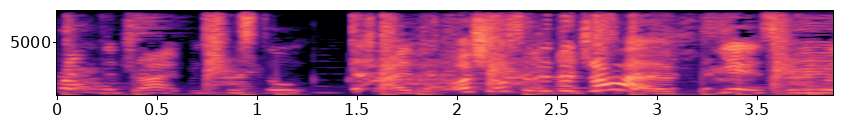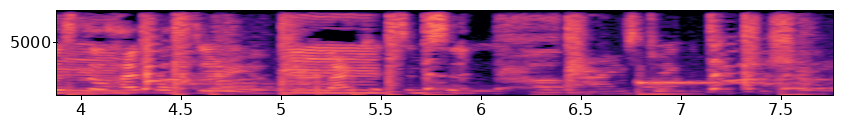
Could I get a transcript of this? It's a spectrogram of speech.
from the drive when she was still driving. Oh, she also did the drive. Yes, when we were still Mm. Highveld Stereo. When Mm. Simpson um, was doing the breakfast show.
